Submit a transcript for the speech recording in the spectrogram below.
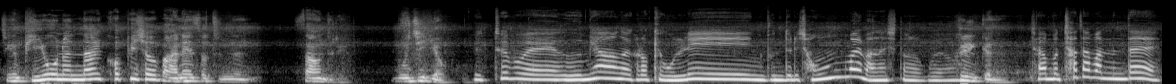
지금 비 오는 날 커피숍 안에서 듣는 사운드래요. 무직이었고. 유튜브에 음향을 그렇게 올린 분들이 정말 많으시더라고요. 그러니까요. 제가 한번 찾아봤는데 네.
